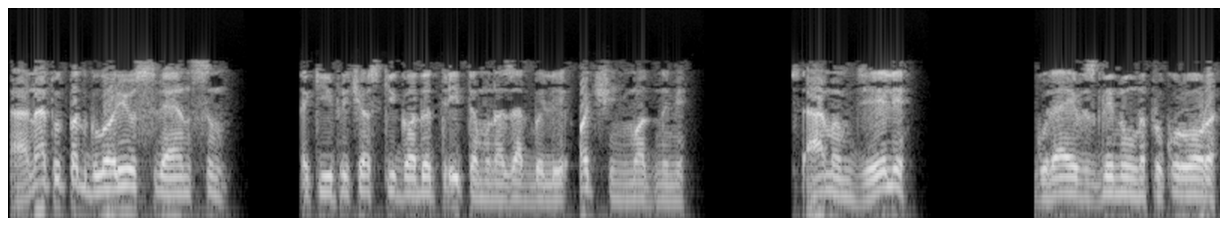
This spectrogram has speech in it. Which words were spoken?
А она тут под Глорию Свенсон. Такие прически года три тому назад были очень модными. В самом деле... Гуляев взглянул на прокурора,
